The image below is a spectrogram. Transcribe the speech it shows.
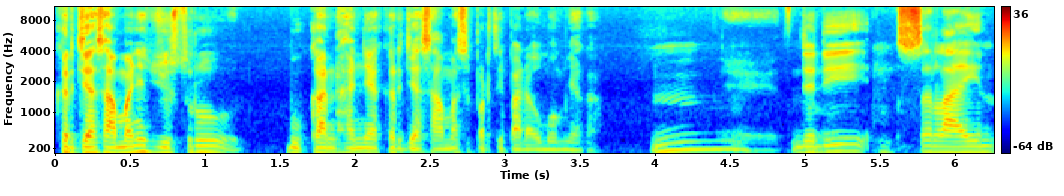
kerjasamanya justru bukan hanya kerjasama seperti pada umumnya kak. Hmm, Gitu. Jadi selain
